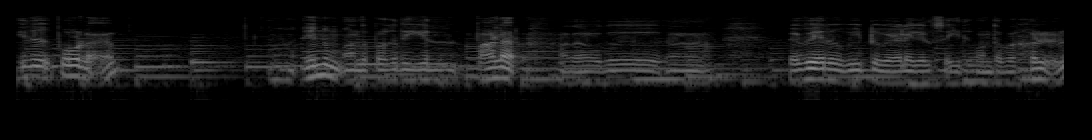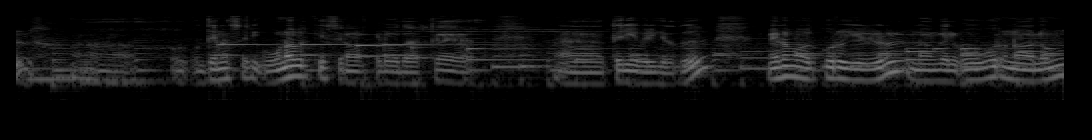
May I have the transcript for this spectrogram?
இது போல இன்னும் அந்த பகுதியில் பலர் அதாவது வெவ்வேறு வீட்டு வேலைகள் செய்து வந்தவர்கள் தினசரி உணவிற்கு சிரமப்படுவதாக தெரிய வருகிறது. மேலும் அவர் கூறுகிறார்கள் நாங்கள் ஒவ்வொரு நாளும்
